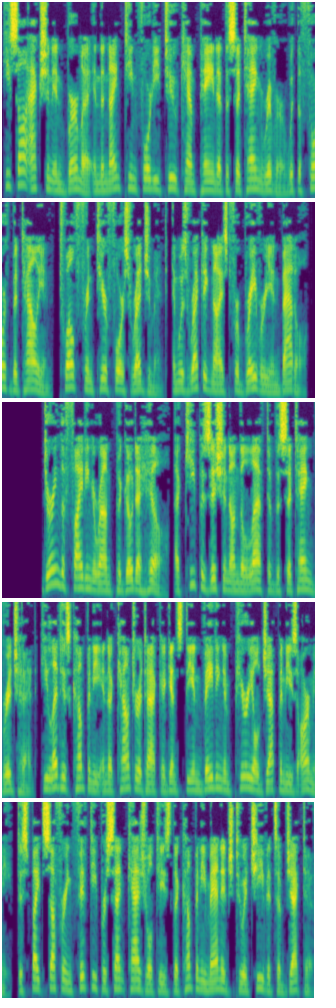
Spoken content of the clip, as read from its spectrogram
He saw action in Burma in the 1942 campaign at the Sittang River with the 4th Battalion, 12th Frontier Force Regiment, and was recognized for bravery in battle. During the fighting around Pagoda Hill, a key position on the left of the Sittang bridgehead, he led his company in a counterattack against the invading Imperial Japanese Army. Despite suffering 50% casualties, the company managed to achieve its objective.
